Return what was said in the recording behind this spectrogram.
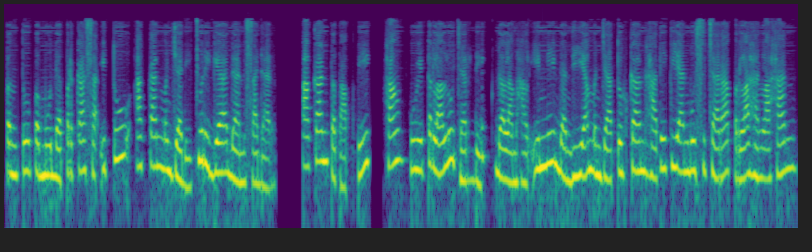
tentu pemuda perkasa itu akan menjadi curiga dan sadar. Akan tetapi, Hang Hui terlalu cerdik dalam hal ini dan dia menjatuhkan hati Kian Bu secara perlahan-lahan,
